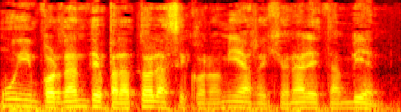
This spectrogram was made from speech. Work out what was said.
muy importante para todas las economías regionales también.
